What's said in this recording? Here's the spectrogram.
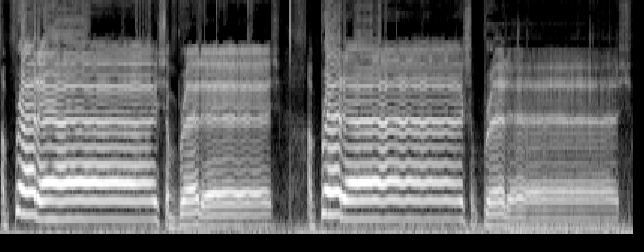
I'm British. I'm British. I'm British. I'm British.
